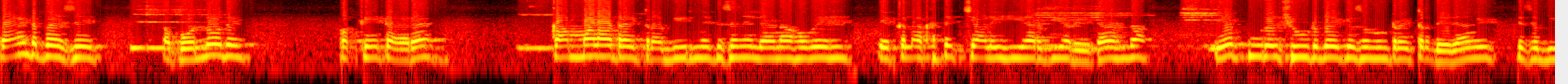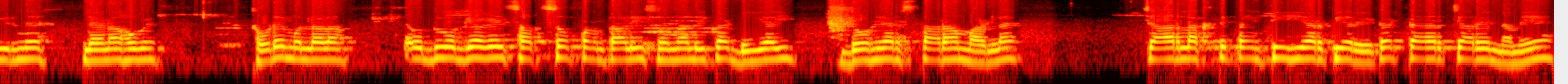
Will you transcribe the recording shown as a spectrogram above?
65 ਪੈਸੇ ਅਪੋਲੋ ਦੇ, ਪੱਕੇ ਟਾਇਰ ਹੈ ਕੰਮ ਵਾਲਾ ਟਰੈਕਟਰ ਵੀਰ ਨੇ ਕਿਸੇ ਨੇ ਲੈਣਾ ਹੋਵੇ ਇਹ 1 ਲੱਖ ਤੇ 40000 ਰੁਪਇਆ ਰੇਟ ਹੈ ਇਸਦਾ। ਇਹ ਪੂਰੇ ਛੂਟ ਦੇ ਕੇ ਨੂੰ ਟਰੈਕਟਰ ਦੇ ਦਾਂਗੇ ਕਿਸੇ ਵੀਰ ਨੇ ਲੈਣਾ ਹੋਵੇ। ਥੋੜੇ ਮੁੱਲ ਵਾਲਾ, ਤੇ ਉਦੋਂ ਅੱਗੇ ਆ ਗਏ 745 ਸੋਨਾਲੀਕਾ DI 2017 ਮਾਡਲ ਹੈ 4 ਲੱਖ ਤੇ 35000 ਰੁਪਇਆ ਰੇਟ ਹੈ ਟਾਇਰ ਚਾਰੇ ਨਵੇਂ ਹੈ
